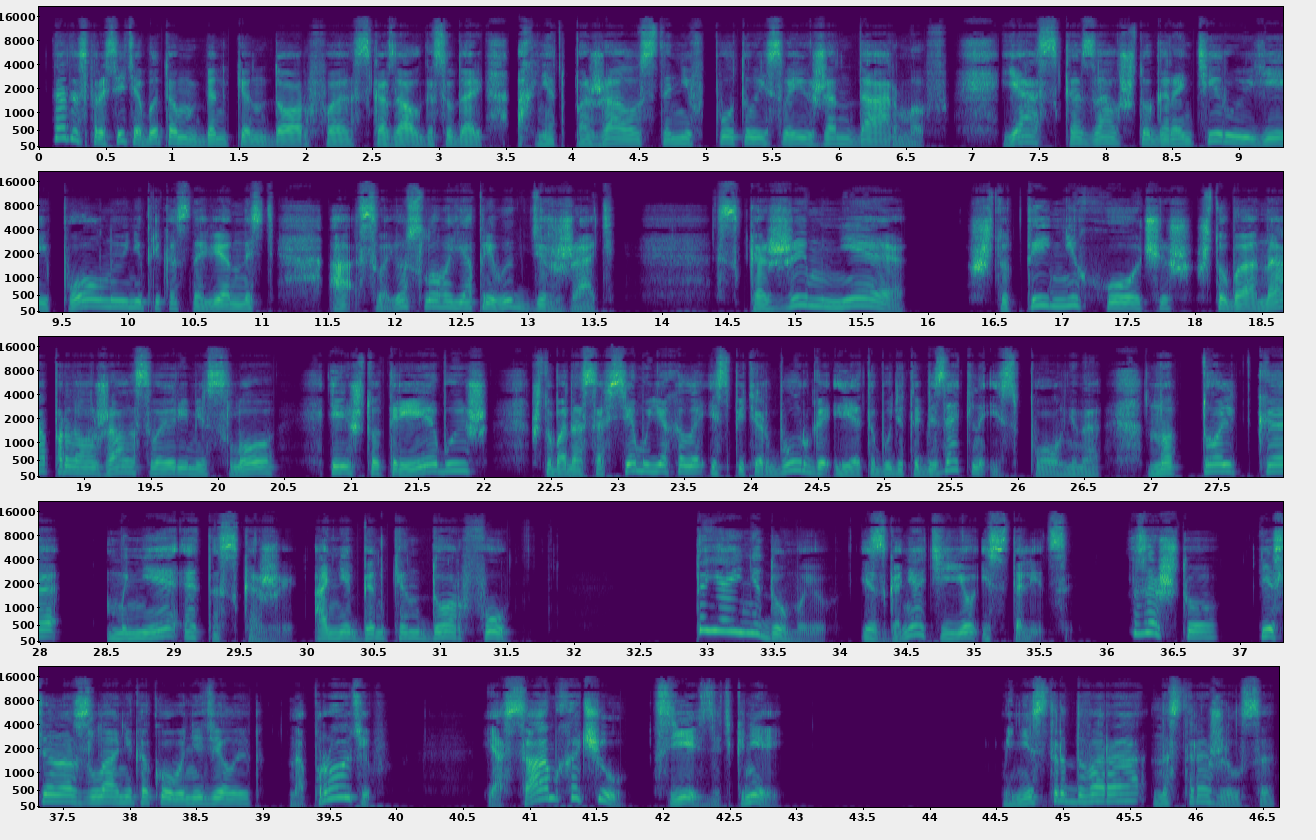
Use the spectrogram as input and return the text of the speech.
Надо спросить об этом Бенкендорфа, сказал государь. Ах нет, пожалуйста, не впутывай своих жандармов. Я сказал, что гарантирую ей полную неприкосновенность, а свое слово я привык держать. Скажи мне, что ты не хочешь, чтобы она продолжала свое ремесло, или что требуешь, чтобы она совсем уехала из Петербурга, и это будет обязательно исполнено. Но только мне это скажи, а не Бенкендорфу. Да я и не думаю изгонять ее из столицы. За что, если она зла никакого не делает? Напротив, я сам хочу съездить к ней. Министр двора насторожился.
